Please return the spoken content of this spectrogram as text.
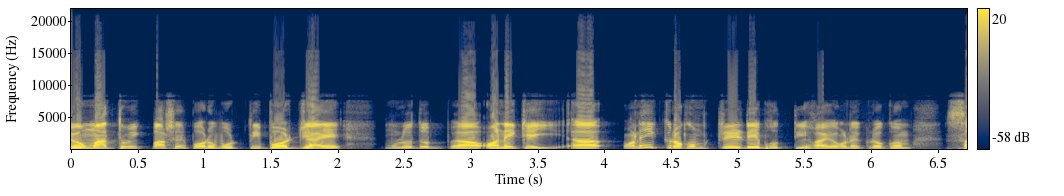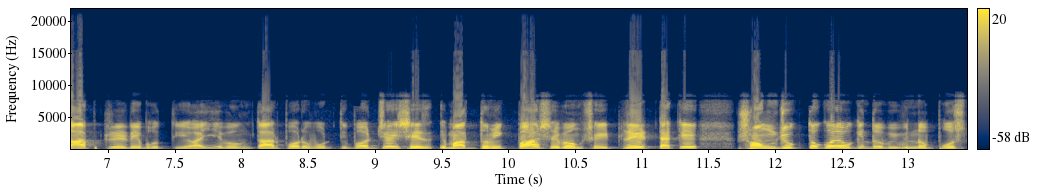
এবং মাধ্যমিক পাশের পরবর্তী পর্যায়ে মূলত অনেকেই অনেক রকম ট্রেডে ভর্তি হয়, অনেক রকম সাব ট্রেডে ভর্তি হয় এবং তার পরবর্তী পর্যায়ে সে মাধ্যমিক পাস এবং সেই ট্রেডটাকে সংযুক্ত করেও কিন্তু বিভিন্ন পোস্ট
